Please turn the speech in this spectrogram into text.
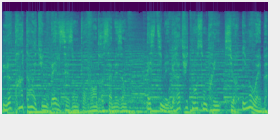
Le printemps est une belle saison pour vendre sa maison. Estimez gratuitement son prix sur ImoWeb.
